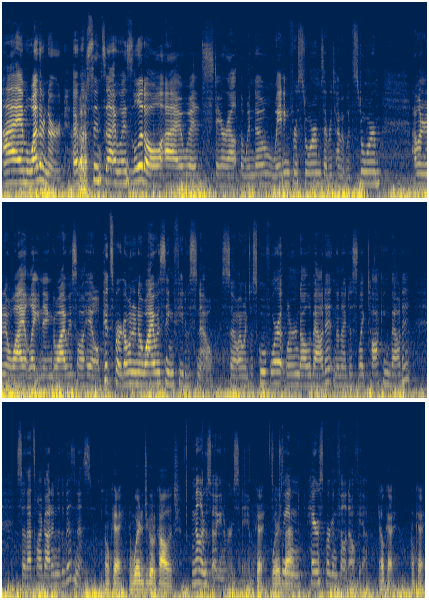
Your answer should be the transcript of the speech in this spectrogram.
I am a weather nerd. Ever since I was little, I would stare out the window, waiting for storms every time it would storm. I wanted to know why it lightninged, why we saw hail. Pittsburgh, I want to know why I was seeing feet of snow. So I went to school for it, learned all about it, and then I just liked talking about it. So that's how I got into the business. Okay. And where did you go to college? Millersville University. Okay. Where's between that? Harrisburg and Philadelphia. Okay. Okay.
